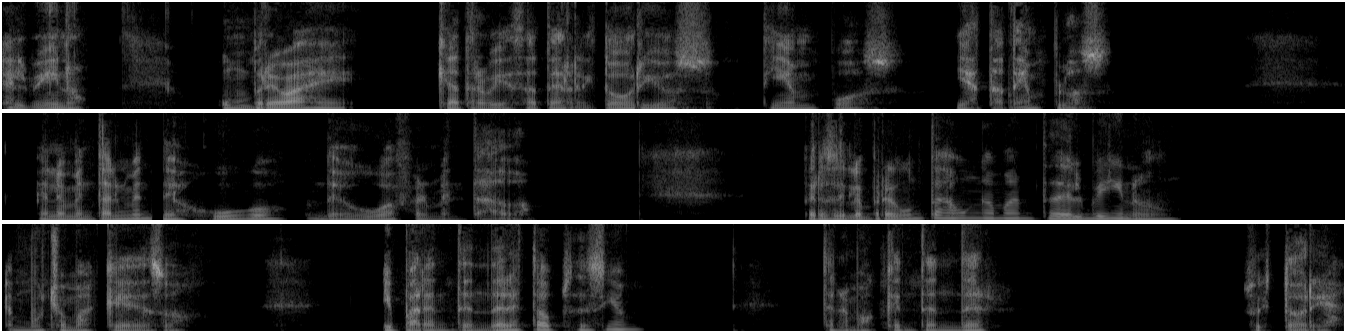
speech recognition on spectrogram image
El vino, un brebaje que atraviesa territorios, tiempos y hasta templos. Elementalmente jugo de uva fermentado. Pero si le preguntas a un amante del vino, es mucho más que eso. Y para entender esta obsesión, tenemos que entender su historia.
